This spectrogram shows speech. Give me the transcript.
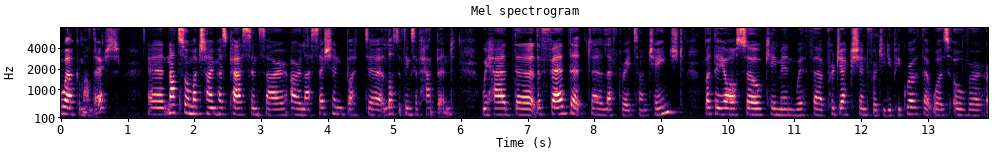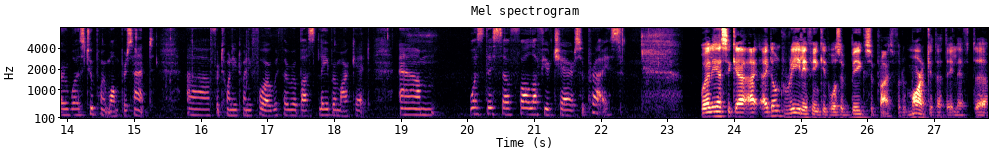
Welcome, Anders. Uh, not so much time has passed since our, our last session, but uh, lots of things have happened. We had the, the Fed that uh, left rates unchanged, but they also came in with a projection for GDP growth that was over or was 2.1% uh, for 2024 with a robust labor market. Um, was this a fall off your chair surprise? Well, Jessica, I, I, don't really think it was a big surprise for the market that they left the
